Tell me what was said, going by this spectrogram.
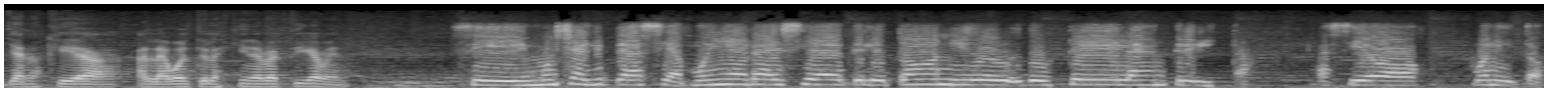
ya nos queda a la vuelta de la esquina prácticamente. Sí, muchas gracias. Muy agradecida de Teletón y de, de usted la entrevista. Ha sido bonito.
